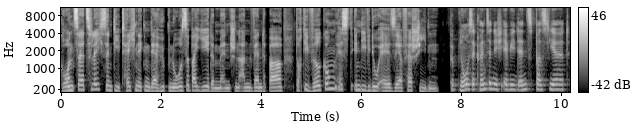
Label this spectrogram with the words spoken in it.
Grundsätzlich sind die Techniken der Hypnose bei jedem Menschen anwendbar, doch die Wirkung ist individuell sehr verschieden. Hypnose können Sie nicht evidenzbasiert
